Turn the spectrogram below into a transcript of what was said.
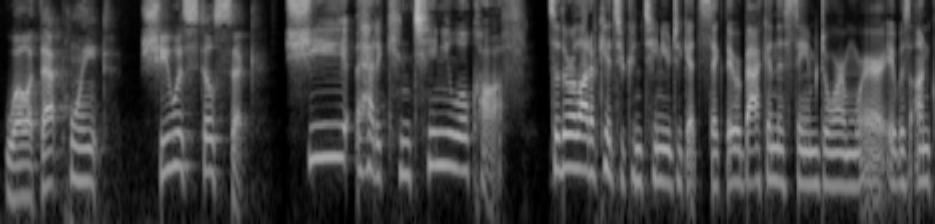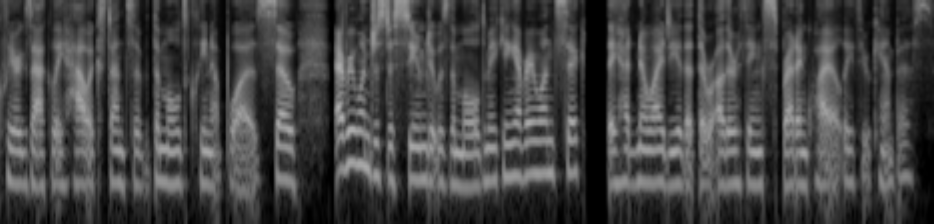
Well at that point she was still sick she had a continual cough. So there were a lot of kids who continued to get sick. They were back in the same dorm where it was unclear exactly how extensive the mold cleanup was. So everyone just assumed it was the mold making everyone sick. They had no idea that there were other things spreading quietly through campus.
